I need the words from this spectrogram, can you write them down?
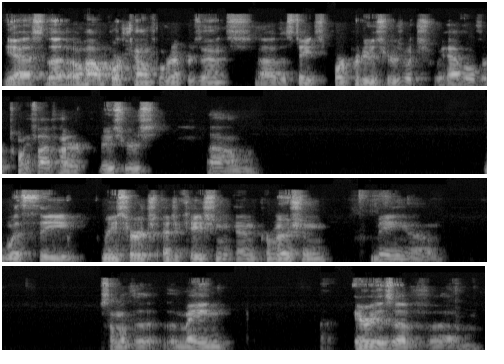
Yes, the Ohio Pork Council represents uh, the state's pork producers, which we have over 2,500 producers. Um, with the research, education, and promotion being um, some of the, the main areas of um,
